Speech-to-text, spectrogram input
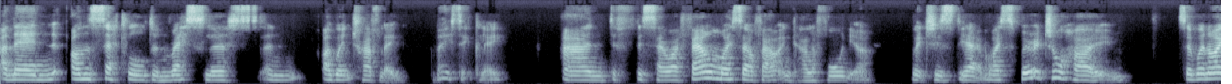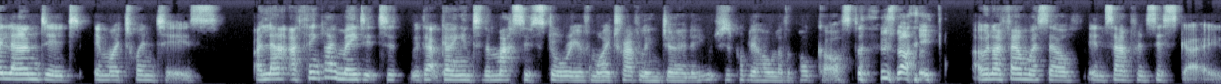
And then unsettled and restless. And I went traveling basically. And so I found myself out in California, which is, yeah, my spiritual home. So when I landed in my 20s, I, la- I think I made it to without going into the massive story of my traveling journey, which is probably a whole other podcast. like when I found myself in San Francisco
